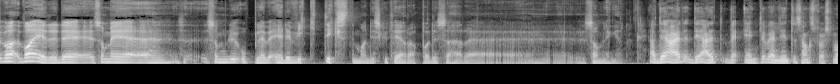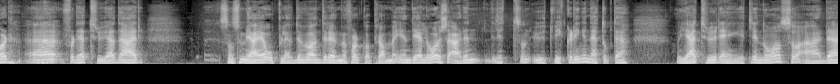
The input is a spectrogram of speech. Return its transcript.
hva, hva er det, det som, er, som, du opplever er det viktigste man diskuterer på disse her eh, samlingene? Ja, Det er, det er et egentlig veldig interessant spørsmål. Eh, for det tror jeg det er Sånn som jeg har opplevd det, var drevet med Folkeopprogrammet i en del år, så er det en litt sånn utvikling i nettopp det. Og jeg tror egentlig nå så er det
